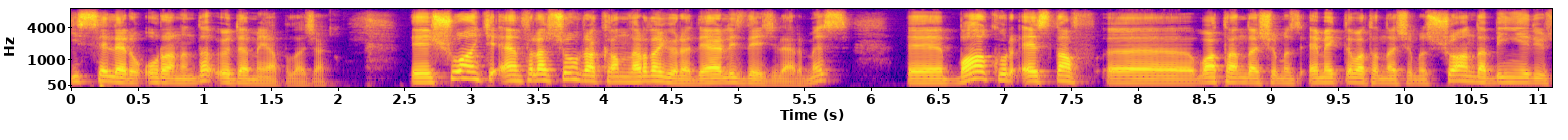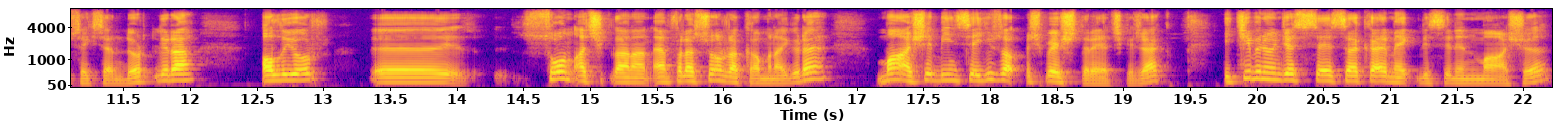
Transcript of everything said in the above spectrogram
hisseleri oranında ödeme yapılacak. E, şu anki enflasyon rakamlarına göre değerli izleyicilerimiz, e, Bağkur esnaf e, vatandaşımız, emekli vatandaşımız şu anda 1784 lira alıyor. E, son açıklanan enflasyon rakamına göre maaşı 1865 liraya çıkacak. 2000 öncesi SSK emeklisinin maaşı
